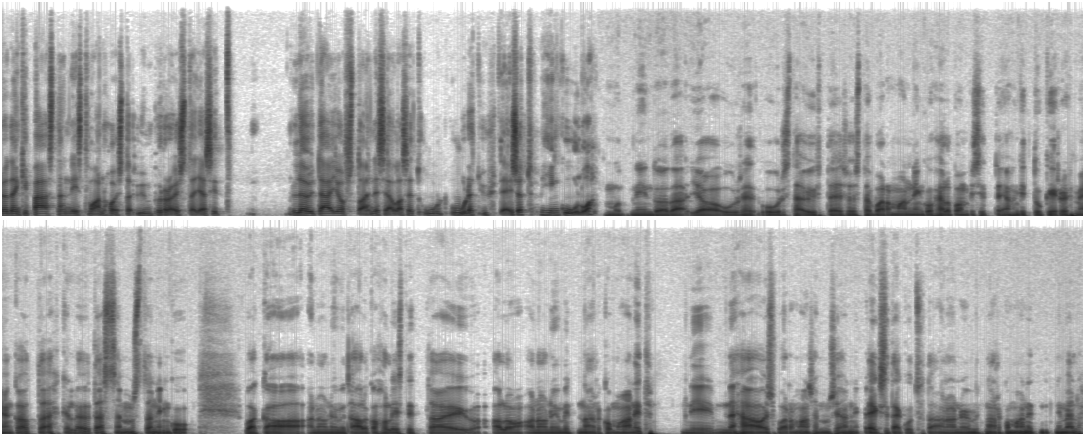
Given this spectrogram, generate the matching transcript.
jotenkin päästään niistä vanhoista ympyröistä ja sitten löytää jostain ne sellaiset uudet yhteisöt, mihin kuulua. Mutta niin tuota, joo, uudet, uudista yhteisöistä varmaan niin kuin helpompi sitten johonkin tukiryhmien kautta ehkä löytää semmoista niin kuin vaikka anonyymit alkoholistit tai anonyymit narkomaanit, niin nehän olisi varmaan semmoisia, eikö sitä kutsuta anonyymit narkomaanit nimellä?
